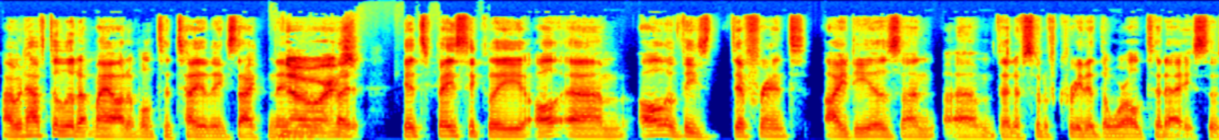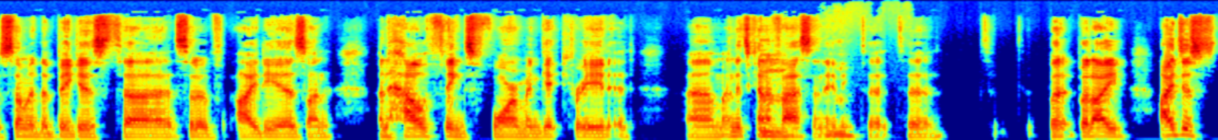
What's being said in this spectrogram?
I would have to look up my Audible to tell you the exact name. No worries. But it's basically all um, all of these different ideas on um, that have sort of created the world today. So some of the biggest uh, sort of ideas on on how things form and get created, um, and it's kind of Mm, fascinating to, to. But but I I just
